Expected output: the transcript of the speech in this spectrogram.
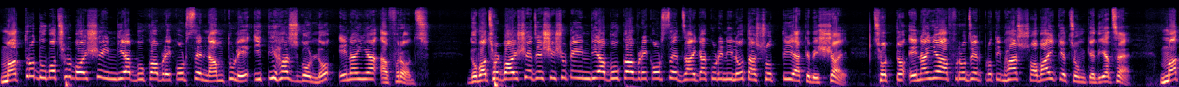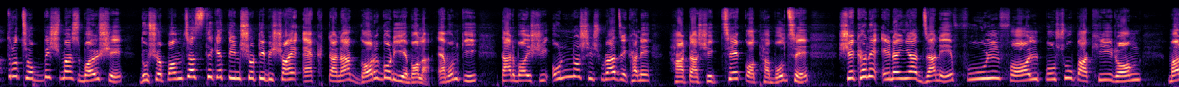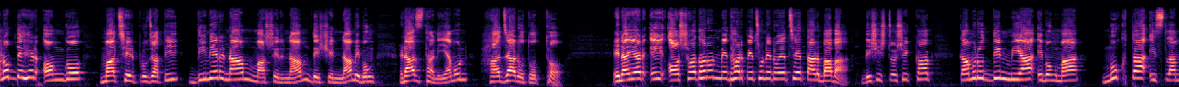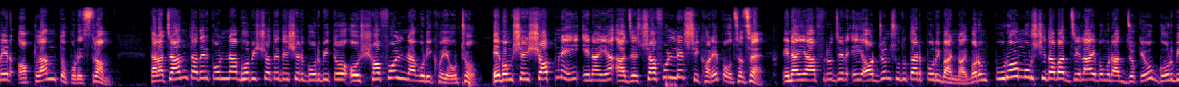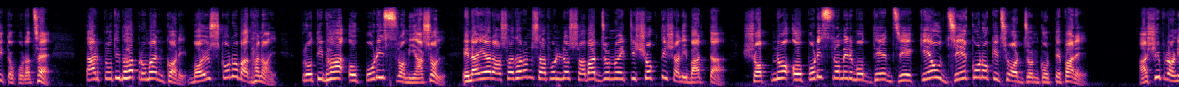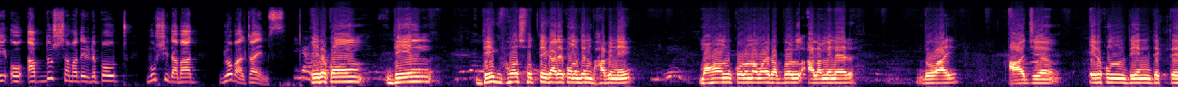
মাত্র দু বছর বয়সে ইন্ডিয়া বুক অব রেকর্ডসের নাম তুলে ইতিহাস গড়ল এনাইয়া আফরোজ। দু বছর বয়সে যে শিশুটি ইন্ডিয়া বুক অব রেকর্ডসে জায়গা করে নিল, তা সত্যি এক বিস্ময়। ছোট্ট এনাইয়া আফরোজের প্রতিভা সবাইকে চমকে দিয়েছে। মাত্র চব্বিশ মাস বয়সে দুশো পঞ্চাশ থেকে তিনশোটি বিষয়ে একটানা গড়গড়িয়ে বলা, এমনকি তার বয়সী অন্য শিশুরা যেখানে হাঁটা শিখছে, কথা বলছে, সেখানে এনাইয়া জানে ফুল, ফল, পশু পাখি, রং মানবদেহের অঙ্গ, মাছের প্রজাতি, দিনের নাম, মাসের নাম, দেশের নাম এবং রাজধানী, এমন হাজারো তথ্য। এনআইআর এই অসাধারণ মেধার পেছনে রয়েছে তার বাবা, বিশিষ্ট শিক্ষক কামরুদ্দিন মিয়া এবং মা মুক্তা ইসলামের অক্লান্ত পরিশ্রম। তারা চান তাদের কন্যা ভবিষ্যতে দেশের গর্বিত ও সফল নাগরিক হয়ে ওঠো এবং সেই স্বপ্নেই এনআইয়া আজ সাফল্যের শিখরে পৌঁছেছে। এনআইয়া আফরোজের এই অর্জন শুধু তার পরিবার নয়, বরং পুরো মুর্শিদাবাদ জেলা এবং রাজ্যকেও গর্বিত করেছে। তার প্রতিভা প্রমাণ করে, বয়স কোনো বাধা নয়, প্রতিভা ও পরিশ্রমী আসল। এনআইআর অসাধারণ সাফল্য সবার জন্য একটি শক্তিশালী বার্তা, স্বপ্ন ও পরিশ্রমের মধ্যে যে কেউ যে কোনো কিছু অর্জন করতে পারে। আশিফ রনি ও আব্দুস সামাদের রিপোর্ট মুর্শিদাবাদ গ্লোবাল টাইমস এরকম দিন দেখব সত্যিকারে কোনোদিন ভাবিনি। মহান করুণাময় রব্বুল আলমিনের দোয়াই আজ এরকম দিন দেখতে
